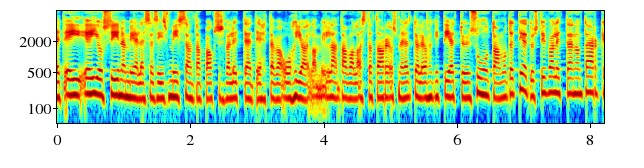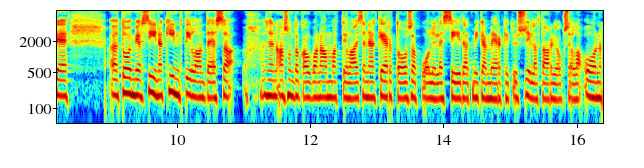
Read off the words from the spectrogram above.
Et ei, ei ole siinä mielessä siis missään tapauksessa välittäjän tehtävä ohjailla millään tavalla sitä tarjousmenettelyä johonkin tiettyyn suuntaan, mutta tietysti välittäjän on tärkeä toimia siinäkin tilanteessa sen asuntokaupan ammattilaisena ja kertoa osapuolille siitä, että mikä merkitys sillä sillä tarjouksella on,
